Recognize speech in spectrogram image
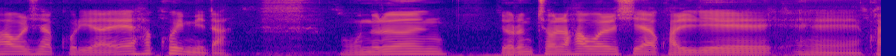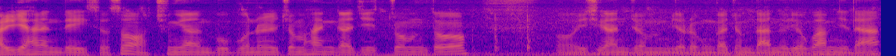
하월시아 코리아의 하코입니다. 오늘은 여름철 하월시아 관리에 에, 관리하는 데 있어서 중요한 부분을 좀 한 가지 좀 더 이 시간 좀 여러분과 좀 나누려고 합니다.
